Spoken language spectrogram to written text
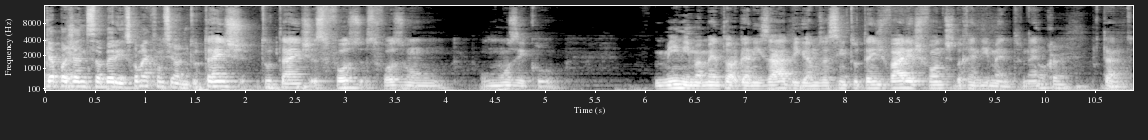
Que é para a gente saber isso. Como é que funciona? Tu tens, tu tens se fosse, se fosse um, um músico minimamente organizado, digamos assim, tu tens várias fontes de rendimento, né? Ok. Portanto,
